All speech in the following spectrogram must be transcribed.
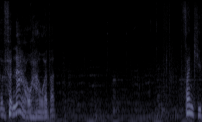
Uh, for now, however. Thank you.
